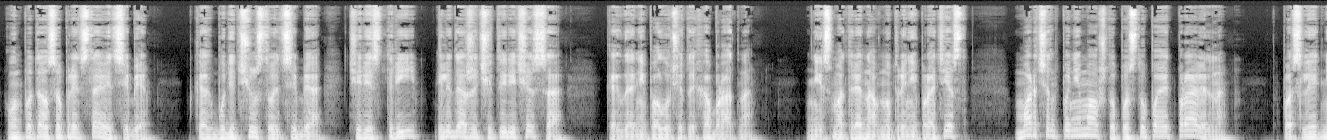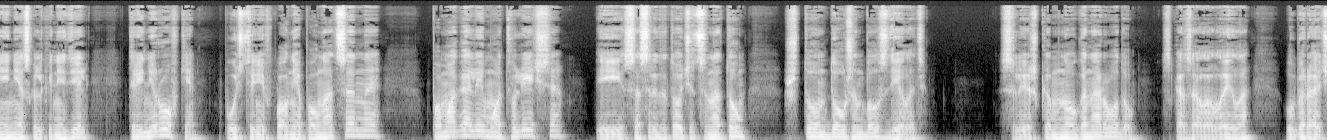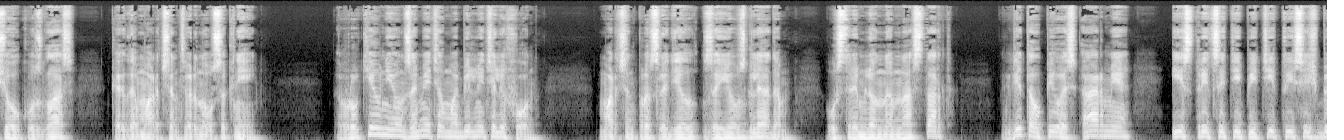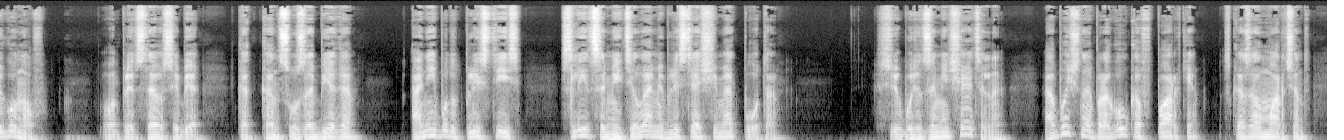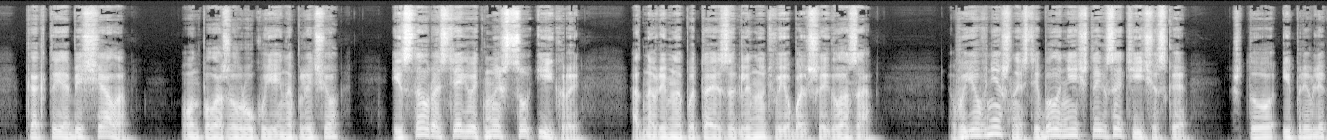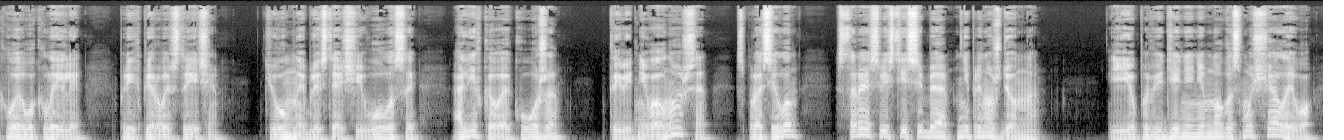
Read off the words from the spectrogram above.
Он пытался представить себе, как будет чувствовать себя через три или даже четыре часа, когда они получат их обратно. Несмотря на внутренний протест, Марчант понимал, что поступает правильно. Последние несколько недель тренировки, пусть и не вполне полноценные, помогали ему отвлечься и сосредоточиться на том, что он должен был сделать. «Слишком много народу», — сказала Лейла, убирая челку с глаз, когда Марчант вернулся к ней. В руке у нее он заметил мобильный телефон. Марчант проследил за ее взглядом, устремленным на старт, где толпилась армия из 35 тысяч бегунов. Он представил себе, как к концу забега они будут плестись с лицами и телами, блестящими от пота. «Все будет замечательно. Обычная прогулка в парке», — сказал Марчант, — «как ты и обещала». Он положил руку ей на плечо и стал растягивать мышцу икры, одновременно пытаясь заглянуть в ее большие глаза. В ее внешности было нечто экзотическое, что и привлекло его к Лейле при их первой встрече. Темные блестящие волосы, оливковая кожа. «Ты ведь не волнуешься?» — спросил он, стараясь вести себя непринужденно. Ее поведение немного смущало его.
